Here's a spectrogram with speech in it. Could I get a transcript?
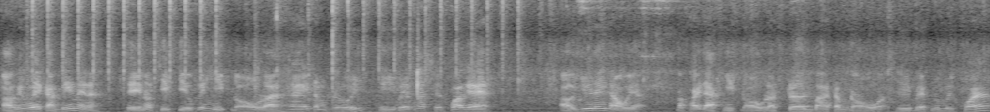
ở ờ, cái que cảm biến này nè thì nó chỉ chịu cái nhiệt độ là hai trăm rưỡi thì bếp nó sẽ khóa ga. Ở dưới đáy nồi á nó phải đạt nhiệt độ là trên 300 độ á, thì bếp nó mới khóa.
